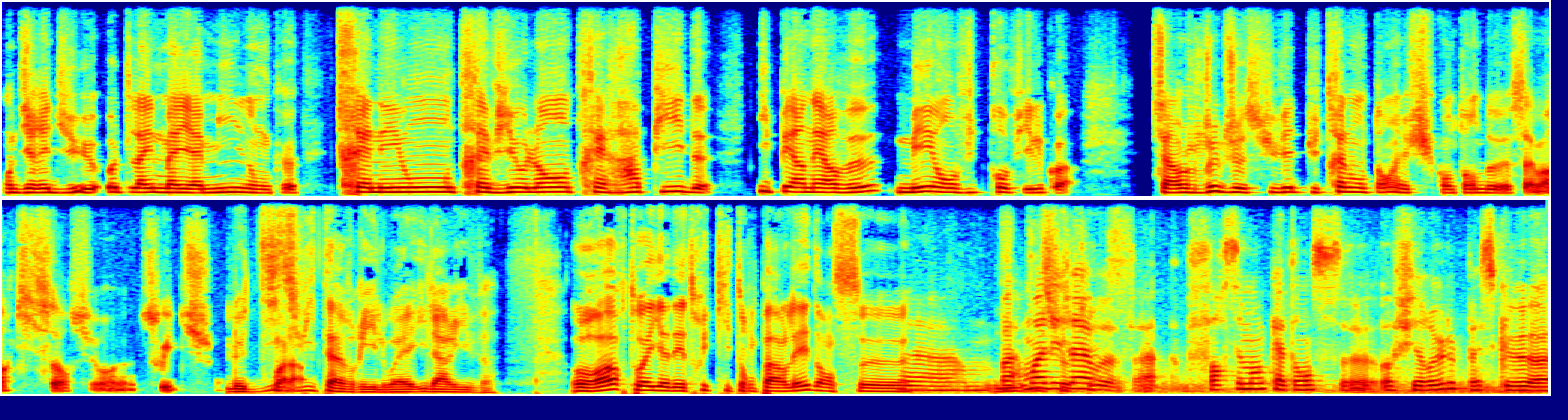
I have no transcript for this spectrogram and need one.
on dirait du Hotline Miami, donc euh, très néon, très violent, très rapide, hyper nerveux, mais en vue de profil, quoi c'est un jeu que je suivais depuis très longtemps et je suis content de savoir qu'il sort sur euh, Switch. Le 18 voilà. avril, ouais, il arrive. Aurore, toi, il y a des trucs qui t'ont parlé dans ce. Euh, bah, moi, déjà, euh, forcément, Cadence euh, of Hyrule, parce que euh,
